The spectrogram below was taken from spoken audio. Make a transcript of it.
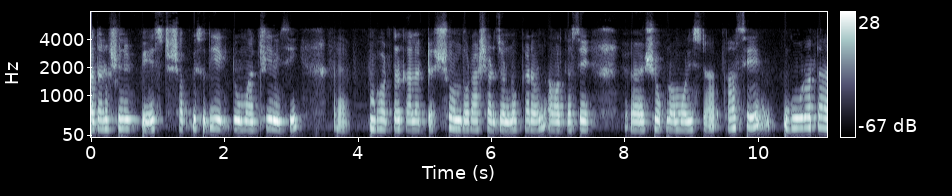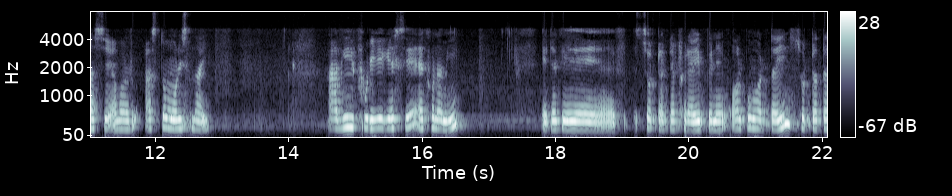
আদা রসুনের পেস্ট সব কিছু দিয়ে একটু মাখিয়ে নিছি। ভর্তার কালারটা সুন্দর আসার জন্য, কারণ আমার কাছে শুকনো মরিচটা আছে, গুঁড়োটা আছে, আমার আস্ত মরিচ নাই। আগেই ফুরিয়ে গেছে, এখন আমি এটাকে ছোট্ট একটা ফ্রাই প্যানে, অল্প ভর্তাই ছোট্ট একটা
